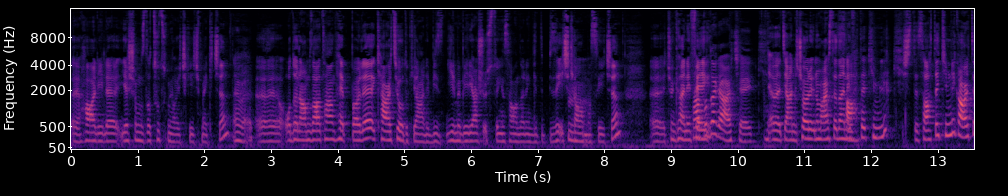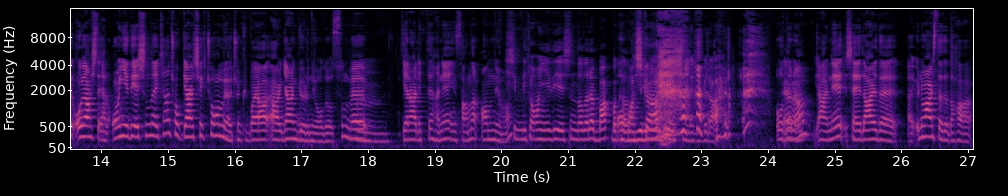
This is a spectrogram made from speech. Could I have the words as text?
Ee, haliyle yaşımızda tutmuyor içki içmek için. Evet. Ee, o dönem zaten hep böyle kertiyorduk yani biz 21 yaş üstü insanların gidip bize içki alması için. Ee, çünkü hani Ha, fake... bu da gerçek. Evet yani şöyle üniversiteden Sahte kimlik. işte sahte kimlik artık o yaşta yani 17 yaşındayken çok gerçekçi olmuyor çünkü bayağı ergen görünüyor oluyorsun ve Hmm. genellikle hani insanlar anlıyor. Şimdiki 17 yaşındalara bak bakalım O başka. 27 yaşındakiler. O dönem yani şeyler de üniversitede daha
